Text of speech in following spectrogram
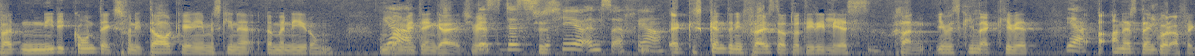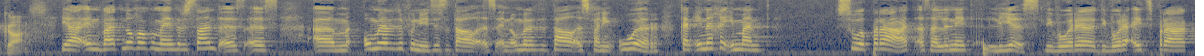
wat nie die konteks van die taal ken nie, miskien 'n 'n manier om om Ja. daarmee te engage, weet? dis gee jou insig, ja. ek is kind in die Vrystaat wat hierdie lees gaan ewe skielik, jy weet, Ja. anders dink oor Afrikaans. Ja, en wat nogal voor mij interessant is, is um, omdat het een fonetische taal is en omdat het een taal is van die oor, kan enige iemand so praat as hulle net lees. Die woorde, die woorde uitspraak,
